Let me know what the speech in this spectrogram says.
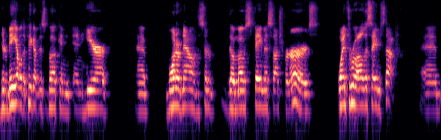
they're being able to pick up this book and and hear uh, one of now the sort of the most famous entrepreneurs went through all the same stuff. And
